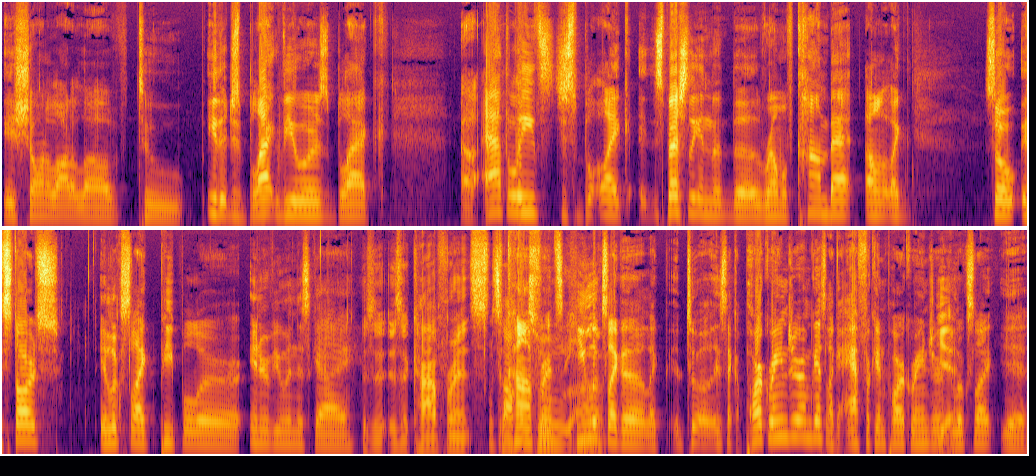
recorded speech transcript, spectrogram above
is showing a lot of love to either just black viewers, black uh, athletes, just bl- like especially in the the realm of combat. I don't know, like so it starts. It looks like people are interviewing this guy. Is a is a conference. It's a conference. To, he uh, looks like a like to, it's like a park ranger. I'm guessing like an African park ranger. Yeah. It looks like yeah,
